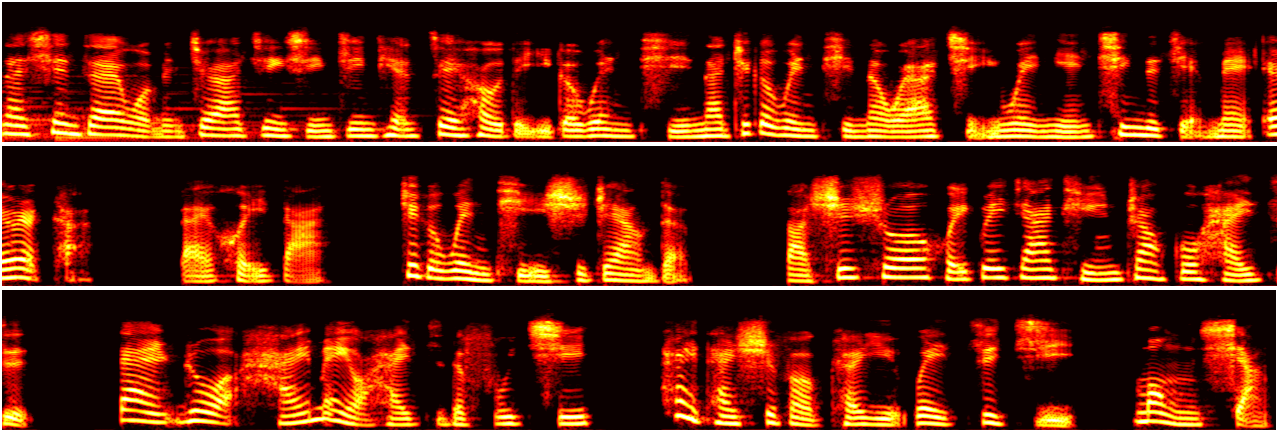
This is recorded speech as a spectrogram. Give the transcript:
那现在我们就要进行今天最后的一个问题。那这个问题呢，我要请一位年轻的姐妹 Erica 来回答。这个问题是这样的：老师说，回归家庭照顾孩子，但若还没有孩子的夫妻，太太是否可以为自己梦想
